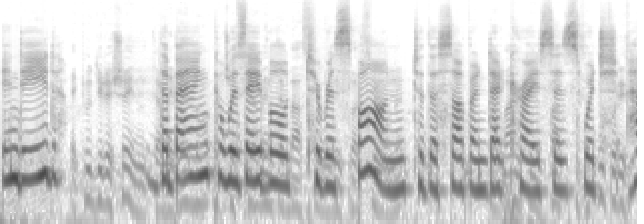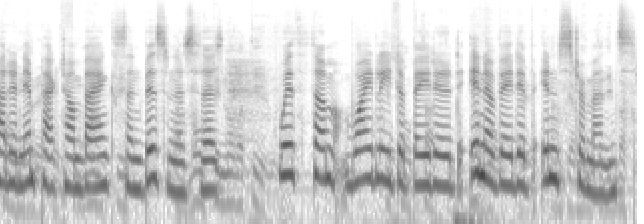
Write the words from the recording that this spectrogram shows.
Indeed, più di recente, a the bank was able to respond to the sovereign debt crisis, which had an impact on banks and businesses, with some widely debated innovative instruments.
